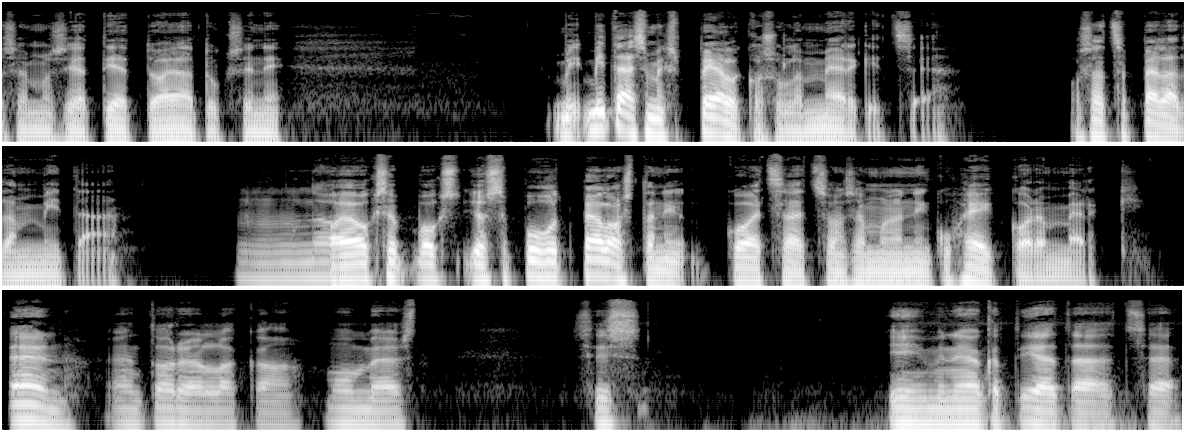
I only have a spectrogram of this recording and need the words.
semmoisia tiettyjä ajatuksia, niin mi, mitä esimerkiksi pelko sulle merkitsee? Osaat sä pelätä mitään? Mm, No. Vai onko se, onko, jos sä puhut pelosta, niin koet sä, että se on semmoinen niin kuin heikkouden merkki? En, en todellakaan. Mun mielestä siis ihminen, joka tietää, että se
